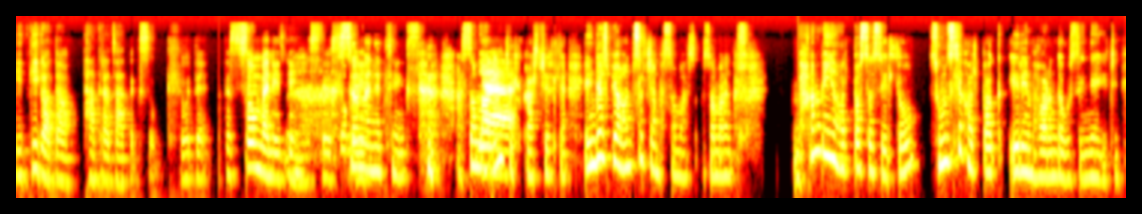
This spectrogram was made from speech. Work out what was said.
гэдгийг одоо тантра заадаг гэсэн үг гэх үү те. There's so many things. So many things. Асуумаар их гарч ирлээ. Эндээс би онцолж ам асуумаар махан биеийн холбоосоос илүү сүнслэг холбоог эр юм хоорондоо үсгэнэ гэж байна.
